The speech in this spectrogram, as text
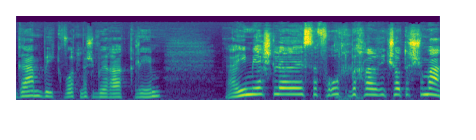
גם בעקבות משבר האקלים. האם יש לספרות בכלל רגשות אשמה?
